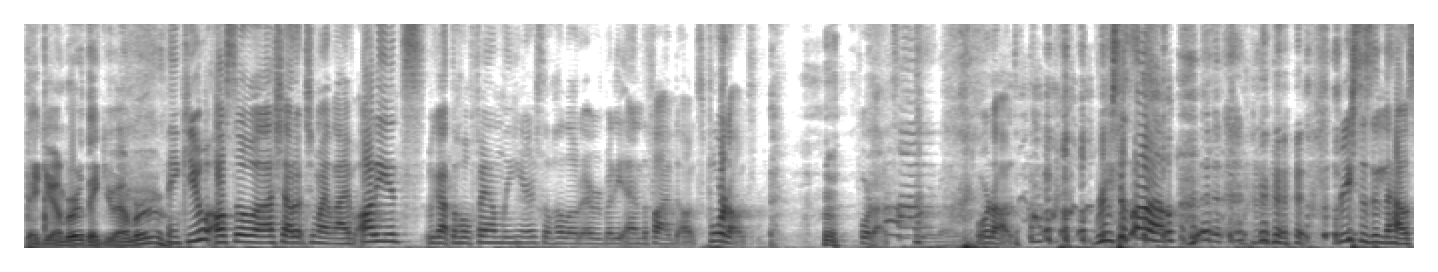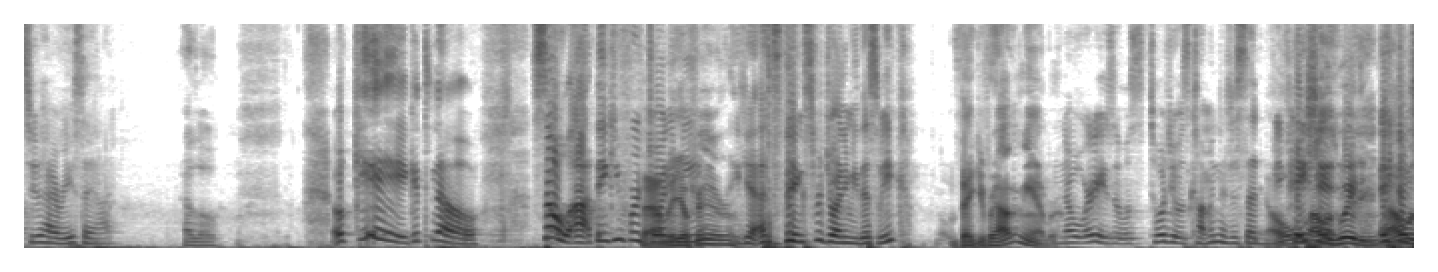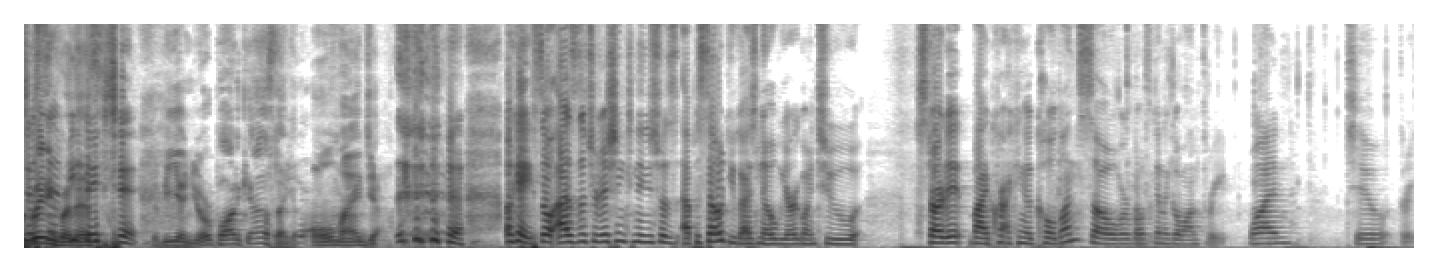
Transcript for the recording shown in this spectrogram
Thank you, Amber. Thank you, Amber. Thank you. Also, uh, shout out to my live audience. We got the whole family here, so hello to everybody and the five dogs. Four dogs. Four dogs. Four dogs. Reese is up. Reese is in the house too. Hi, Reese. Say hi. Hello. Okay, good to know. So, uh, thank you for Family joining affair. me. Yes, thanks for joining me this week. Thank you for having me, Amber. No worries. It was told you it was coming. I just said be Oh, patient. I was waiting. I was waiting for this patient. to be on your podcast. Like, oh my god. Okay, so as the tradition continues for this episode, you guys know we are going to start it by cracking a cold one. So we're both going to go on three. One, two, three.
